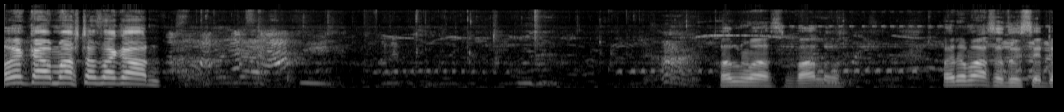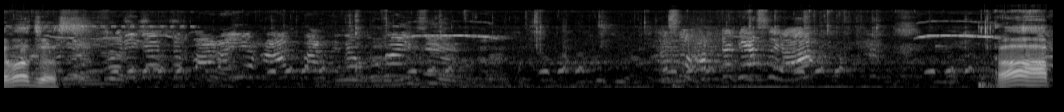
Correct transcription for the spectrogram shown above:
ও কাকা মাছটা জাগান। হল মাছ, ভালো। ওই মাছ সাইডে বুঝছস? হ্যাঁ হাফ,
